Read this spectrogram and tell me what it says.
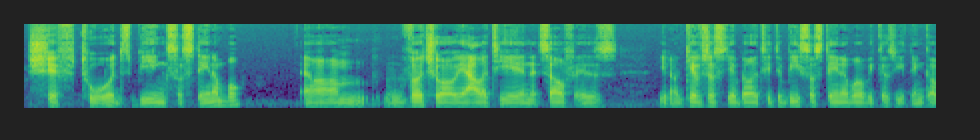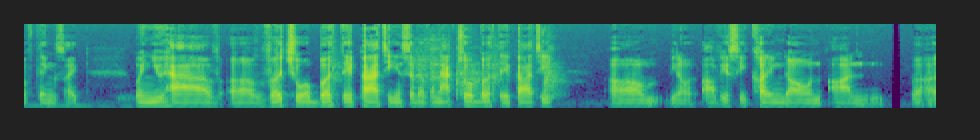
shift towards being sustainable. Um, virtual reality in itself is, you know, gives us the ability to be sustainable because you think of things like when you have a virtual birthday party instead of an actual birthday party, um, you know, obviously cutting down on uh,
